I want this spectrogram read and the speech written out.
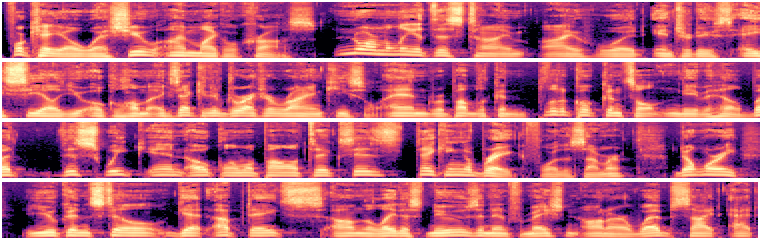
For KOSU, I'm Michael Cross. Normally at this time, I would introduce ACLU Oklahoma Executive Director Ryan Kiesel and Republican political consultant Neva Hill, but this week in Oklahoma politics is taking a break for the summer. Don't worry, you can still get updates on the latest news and information on our website at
